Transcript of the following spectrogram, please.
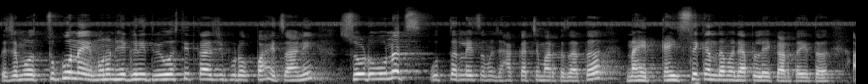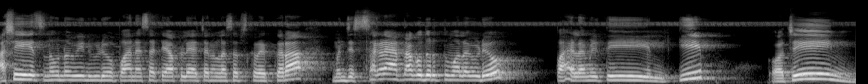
त्याच्यामुळं चुकू नये म्हणून हे गणित व्यवस्थित काळजीपूर्वक पाहायचं आणि सोडवूनच उत्तर लिहायचं म्हणजे हक्काचे मार्क जातं नाहीत. काही सेकंदामध्ये आपल्याला हे काढता येतं. असेच नवनवीन व्हिडिओ पाहण्यासाठी आपल्या या चॅनलला सबस्क्राईब करा. म्हणजे सगळ्यात अगोदर तुम्हाला व्हिडिओ पाहायला मिळतील. कीप वॉचिंग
